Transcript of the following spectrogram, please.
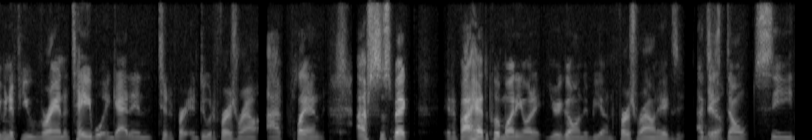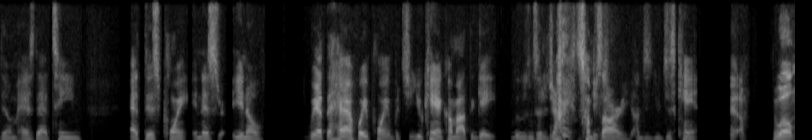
Even if you ran the table and got into the first and through the first round, I plan, I suspect, and if I had to put money on it, you're going to be on the first round exit. I just don't see them as that team at this point. In this, you know, we're at the halfway point, but you, you can't come out the gate losing to the Giants. I'm sorry, I just, you just can't. Yeah. Well,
